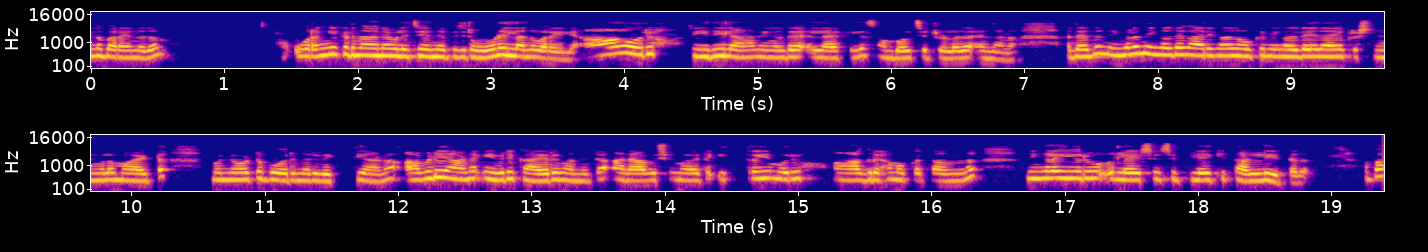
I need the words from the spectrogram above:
എന്ന് പറയുന്നത് ഉറങ്ങിക്കിടന്നവനെ വിളിച്ച് എഴുന്നേപ്പിച്ചിട്ട് ഊണില്ല എന്ന് പറയില്ല. ആ ഒരു രീതിയിലാണ് നിങ്ങളുടെ ലൈഫിൽ സംഭവിച്ചിട്ടുള്ളത് എന്നാണ്. അതായത് നിങ്ങൾ നിങ്ങളുടെ കാര്യങ്ങൾ നോക്കി നിങ്ങളുടേതായ പ്രശ്നങ്ങളുമായിട്ട് മുന്നോട്ട് പോരുന്ന ഒരു വ്യക്തിയാണ്. അവിടെയാണ് ഇവർ കയറി വന്നിട്ട് അനാവശ്യമായിട്ട് ഇത്രയും ഒരു ആഗ്രഹമൊക്കെ തന്ന് നിങ്ങളെ ഈ ഒരു റിലേഷൻഷിപ്പിലേക്ക് തള്ളിയിട്ടത്. അപ്പൊ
